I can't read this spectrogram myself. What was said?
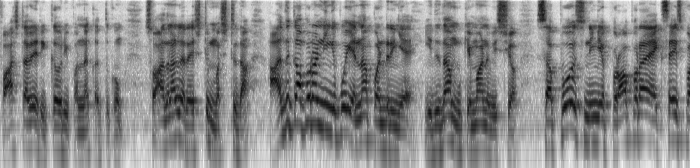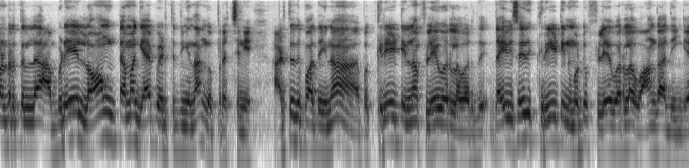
ஃபாஸ்ட்டாகவே ரிக்கவரி பண்ண கற்றுக்கும் ஸோ அதனால் ரெஸ்ட்டு மஸ்ட்டு தான். அதுக்கப்புறம் நீங்கள் போய் என்ன பண்ணுறீங்க இதுதான் முக்கியமான விஷயம். சப்போஸ் நீங்கள் ப்ராப்பராக எக்ஸசைஸ் பண்ணுறதில்ல அப்படியே லாங் டேர்மாக கேப் எடுத்துட்டீங்க தான் அங்கே பிரச்சனை அடுத்தது பார்த்தீங்கன்னா இப்போ கிரியேட்டின்லாம் ஃப்ளேவரில் வருது. தயவுசெய்து கிரியேட்டின் மட்டும் ஃப்ளேவரில் வாங்காதீங்க.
